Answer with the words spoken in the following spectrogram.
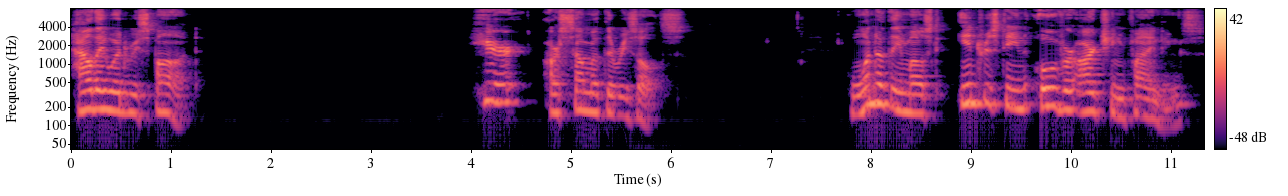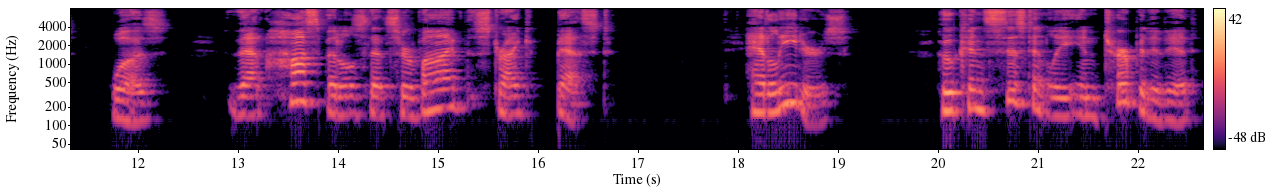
how they would respond. Here are some of the results. One of the most interesting overarching findings was that hospitals that survived the strike best had leaders who consistently interpreted it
